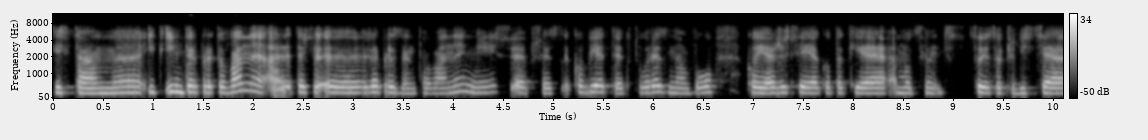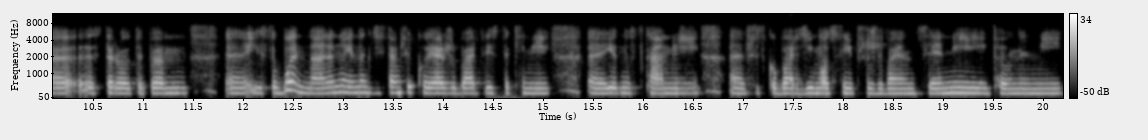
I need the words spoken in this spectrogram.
gdzieś tam e, interpretowany, ale też e, reprezentowany niż e, przez kobiety, które znowu kojarzy się jako takie emocje, co jest oczywiście stereotypem jest to błędne, ale no jednak gdzieś tam się kojarzy bardziej z takimi jednostkami, wszystko bardziej mocniej przeżywającymi, pełnymi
